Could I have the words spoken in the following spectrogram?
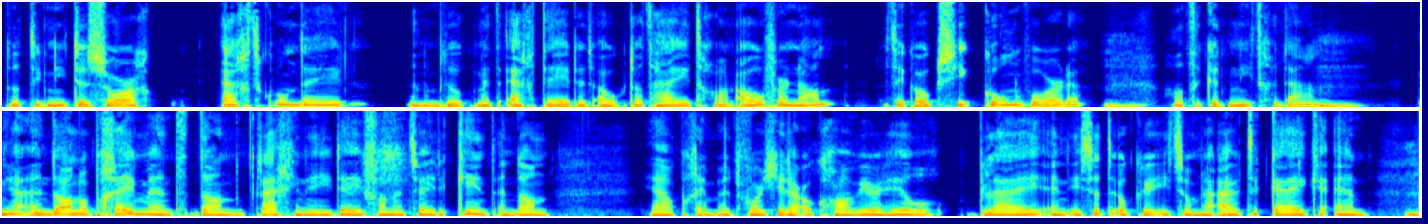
dat ik niet de zorg echt kon delen. En dan bedoel ik met echt delen ook dat hij het gewoon overnam. Dat ik ook ziek kon worden, Mhm. had ik het niet gedaan. Mhm. Ja, en dan op een gegeven moment, dan krijg je een idee van een tweede kind. En dan, ja, op een gegeven moment word je daar ook gewoon weer heel blij. En is het ook weer iets om naar uit te kijken. En Mhm.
